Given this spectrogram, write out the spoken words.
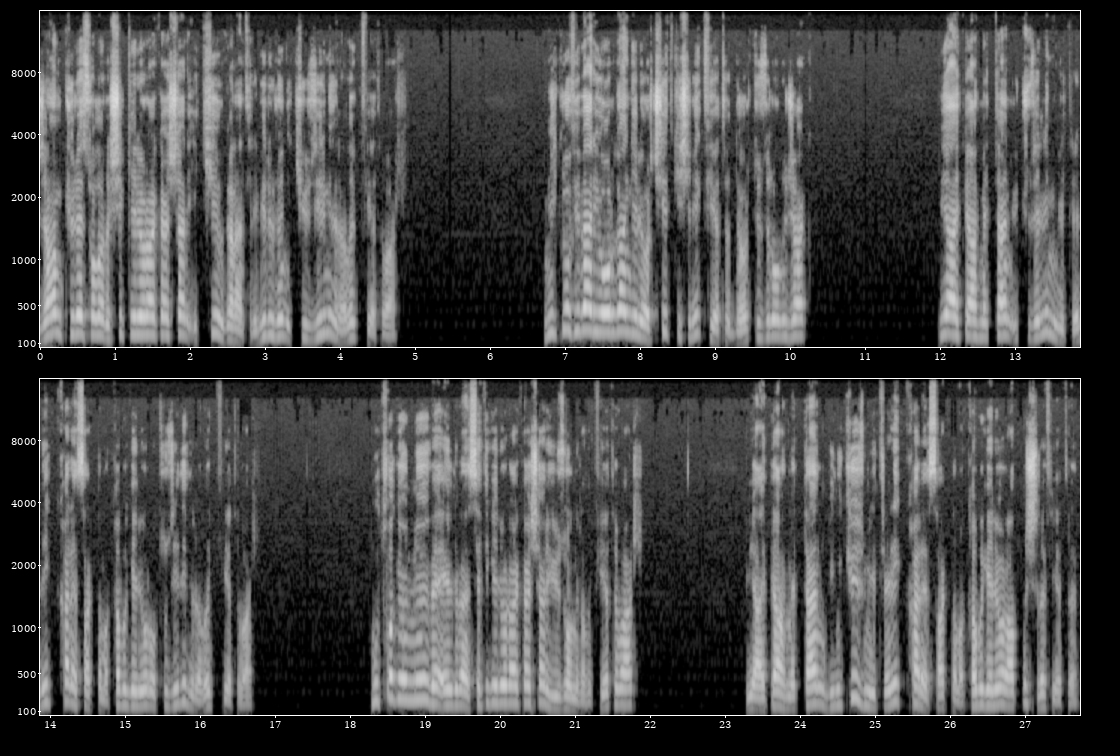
Cam küre solar ışık geliyor arkadaşlar 2 yıl garantili bir ürün 220 liralık fiyatı var. Mikrofiber yorgan geliyor çift kişilik fiyatı 400 lira olacak. VIP Ahmet'ten 350 mililitrelik kare saklama kabı geliyor 37 liralık fiyatı var. Mutfak önlüğü ve eldiven seti geliyor arkadaşlar 110 liralık fiyatı var. VIP Ahmet'ten 1200 mililitrelik kare saklama kabı geliyor 60 lira fiyatı.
